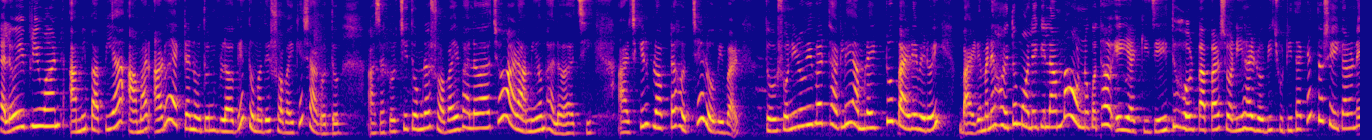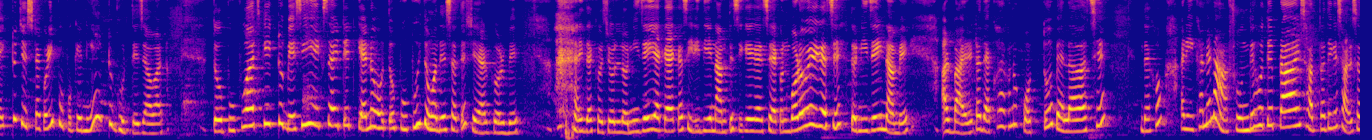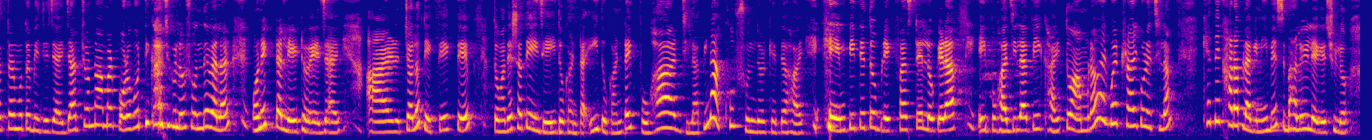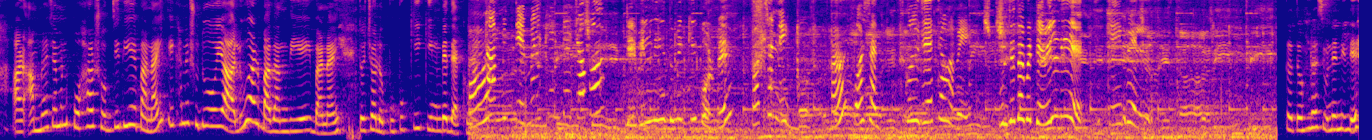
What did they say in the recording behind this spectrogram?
Hello everyone আমি পাপিয়া। আমার আরও একটা নতুন ব্লগে তোমাদের সবাইকে স্বাগত। আশা করছি তোমরা সবাই ভালো আছো আর আমিও ভালো আছি। আজকের ব্লগটা হচ্ছে রবিবার। তো শনি রবিবার থাকলে আমরা একটু বাইরে বেরোই। বাইরে মানে হয়তো মলে গেলাম বা অন্য কোথাও এই আর কি। যেহেতু ওর পাপার শনি আর রবি ছুটি থাকে, তো সেই কারণে একটু চেষ্টা করি পুপুকে নিয়ে একটু ঘুরতে যাওয়ার। তো পুপু আজকে একটু বেশি এক্সাইটেড কেন? তো পুপুই তোমাদের সাথে শেয়ার করবে। এই দেখো, চলল। নিজেই একা একা সিঁড়ি দিয়ে নামতে শিখে গেছে। এখন বড় হয়ে গেছে, তো নিজেই নামে। আর বাইরেটা দেখো এখনও কত বেলা আছে। দেখো, আর এখানে না সন্ধে হতে প্রায় সাতটা থেকে সাড়ে সাতটার মতো বেজে যায়। যার জন্য আমার পরবর্তী কাজগুলো সন্ধেবেলার অনেকটা লেট হয়ে যায়। আর চলো দেখতে দেখতে তোমাদের সাথে এই যে এই দোকানটা, এই দোকানটায় পোহা আর জিলাপি না খুব সুন্দর খেতে হয়। এমপিতে তো ব্রেকফাস্টে লোকেরা এই পোহা জিলাপি খায়, তো আমরাও একবার ট্রাই করেছিলাম। খেতে খারাপ লাগেনি বেশ ভালোই লেগেছিল। আর আমরা যেমন পোহা সবজি দিয়ে বানাই এখানে শুধু ওই আলু আর বাদাম দিয়েই বানাই। তো চলো পুপু কি কিনবে দেখো। আমি টেবিল কিনতে যাব। টেবিল নিয়ে তুমি কি করবে? বসে নিব হ্যাঁ? স্কুল যেতে হবে। স্কুল যেতে হবে টেবিল নিয়ে? টেবিল। তো তোমরা শুনে নিলে।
